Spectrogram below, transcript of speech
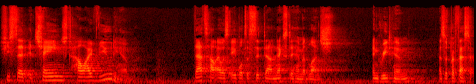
She said it changed how I viewed him. That's how I was able to sit down next to him at lunch and greet him as a professor.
